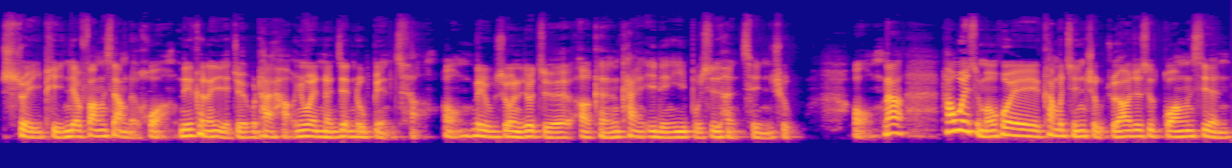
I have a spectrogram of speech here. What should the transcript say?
水平的方向的话，你可能也觉得不太好，因为能见度变差哦。例如说，你就觉得哦，可能看一零一不是很清楚哦。那它为什么会看不清楚？主要就是光线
